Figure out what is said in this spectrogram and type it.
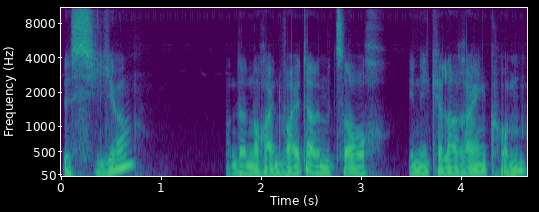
Bis hier. Und dann noch ein weiter, damit sie auch in den Keller reinkommen.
